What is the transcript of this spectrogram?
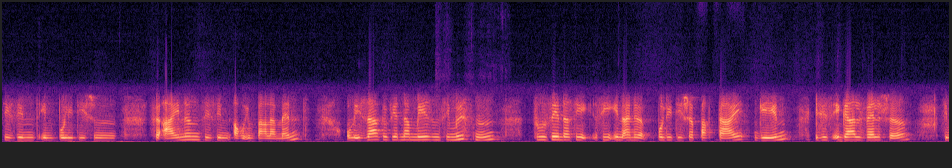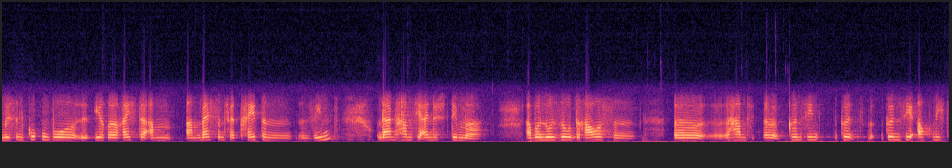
sie sind in politischen Vereinen, sie sind auch im Parlament. Und ich sage Vietnamesen, sie müssen zusehen, dass sie, sie in eine politische Partei gehen. Es ist egal welche. Sie müssen gucken, wo ihre Rechte am, am besten vertreten sind. Und dann haben sie eine Stimme. Aber nur so draußen äh, haben, äh, können, sie, können, können sie auch nichts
